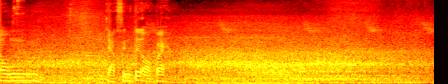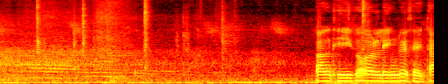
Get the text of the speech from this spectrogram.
ตรงจากเซนเตอร์ออกไปางทีก็เล็งด้วยสายตา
